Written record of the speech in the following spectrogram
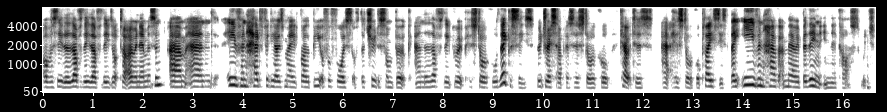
obviously the lovely, lovely Dr. Owen Emmerson, um, and even had videos made by the beautiful voice of the Tudor Songbook and the lovely group Historical Legacies, who dress up as historical characters at historical places. They even have a Mary Boleyn in their cast, which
